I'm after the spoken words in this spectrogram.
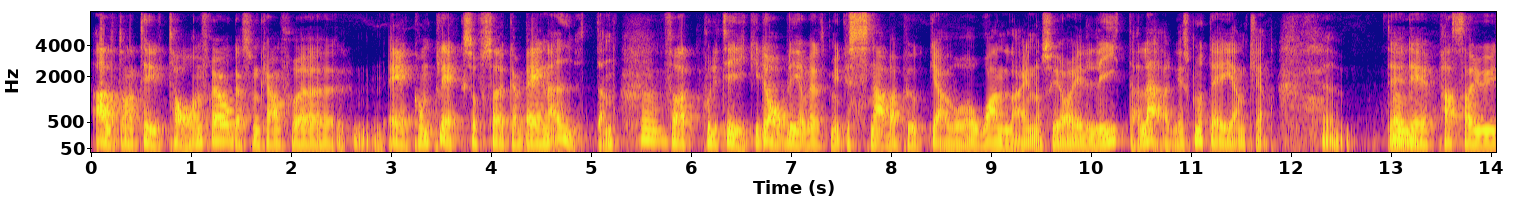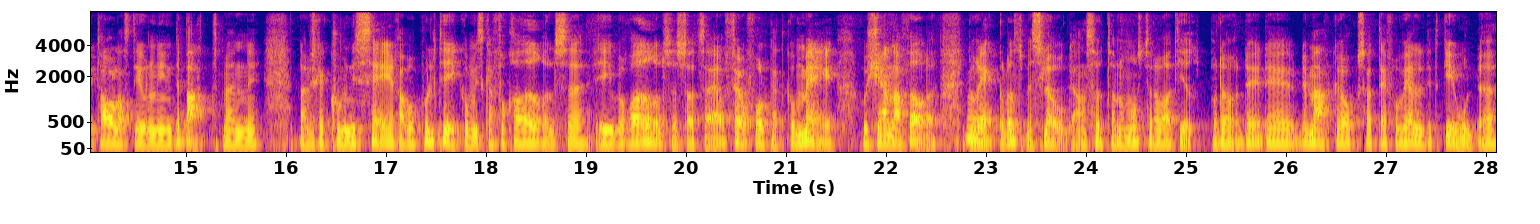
Alternativt ta en fråga som kanske är komplex och försöka bena ut den. För att politik idag blir väldigt mycket snabba puckar och one-line och så jag är lite allergisk mot det egentligen. Eh, Det, det passar ju i talarstolen i en debatt men när vi ska kommunicera vår politik, om vi ska få rörelse i vår rörelse så att säga, och få folk att gå med och känna för det, då räcker det inte med slogans utan då måste det vara ett djup. Och då, det, det, det märker jag också att det får väldigt god eh,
